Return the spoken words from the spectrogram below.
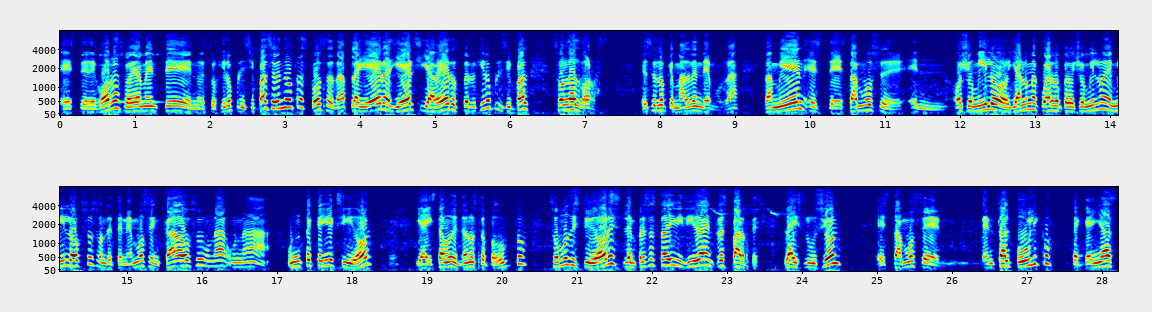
este, de gorras, obviamente nuestro giro principal, se venden otras cosas, ¿verdad? Playeras, jersey, llaveros, pero el giro principal son las gorras. Eso es lo que más vendemos, ¿verdad? También este, estamos eh, en 8000 o ya no me acuerdo, pero 8000, 9000 Oxos, donde tenemos en cada Oxo una, una, un pequeño exhibidor y ahí estamos vendiendo nuestro producto. Somos distribuidores, la empresa está dividida en tres partes. La distribución, estamos en venta al público, pequeñas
